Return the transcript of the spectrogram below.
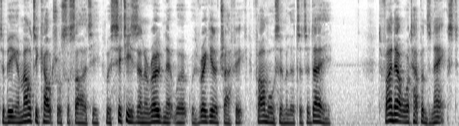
to being a multicultural society with cities and a road network with regular traffic far more similar to today. To find out what happens next,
